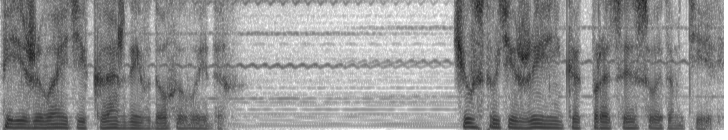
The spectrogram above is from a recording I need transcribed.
Переживайте каждый вдох и выдох. Чувствуйте жизнь как процесс в этом теле.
